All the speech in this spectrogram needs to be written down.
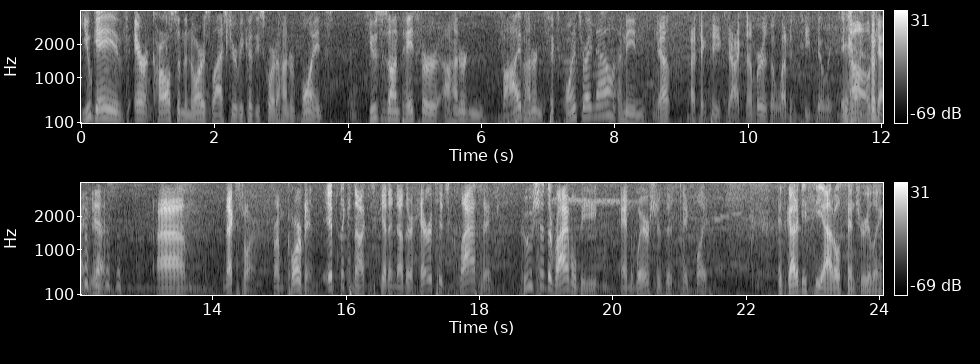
you gave Erik Karlsson the Norris last year because he scored 100 points. Hughes is on pace for 105, 106 points right now. I mean, Yeah. I think the exact number is 11 T billion. oh, okay, yes. Um, next one from Corbin. If the Canucks get another Heritage Classic, who should the rival be, and where should this take place? It's got to be Seattle CenturyLink.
